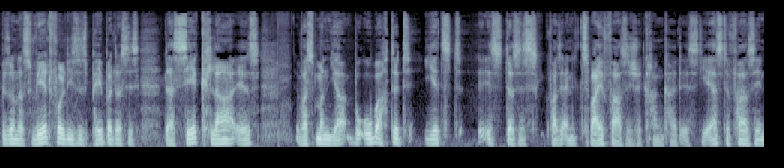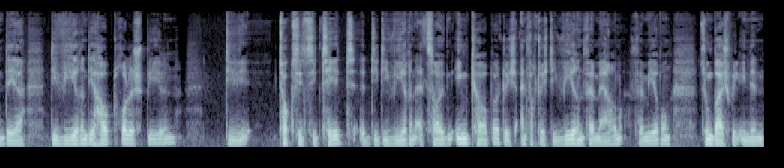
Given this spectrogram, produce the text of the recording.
besonders wertvoll, dieses Paper, dass es da sehr klar ist, was man ja beobachtet jetzt ist, dass es quasi eine zweiphasische Krankheit ist. Die erste Phase, in der die Viren die Hauptrolle spielen, Toxizität, die die Viren erzeugen im Körper, durch, einfach durch die Virenvermehrung, zum Beispiel in den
